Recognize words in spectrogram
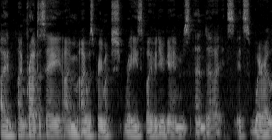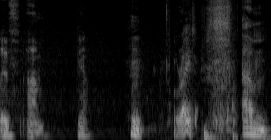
I, am proud to say I'm I was pretty much raised by video games, and uh, it's it's where I live. Um, yeah. Hmm. All right. Um,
